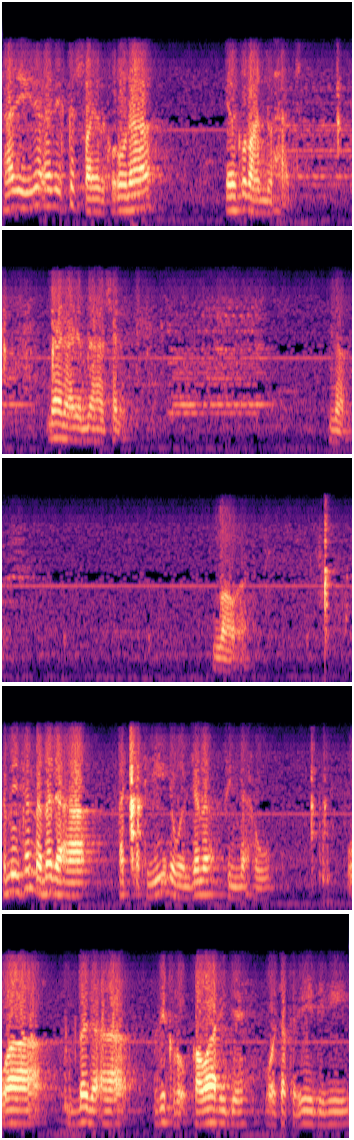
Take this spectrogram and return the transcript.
هذه هذه قصة يذكرونها يذكرها النحاة. لا نعلم لها سند. نعم. الله أعلم. فمن ثم بدأ التقييد والجمع في النحو وبدأ ذكر قواعده وتقعيده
